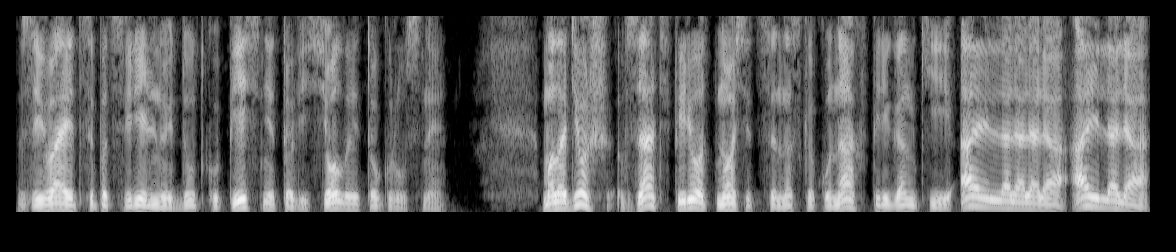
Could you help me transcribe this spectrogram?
взвивается под свирельную дудку песня, то веселая, то грустная. Молодежь взад-вперед носится на скакунах в перегонки. Ай-ля-ля-ля-ля, ай-ля-ля.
